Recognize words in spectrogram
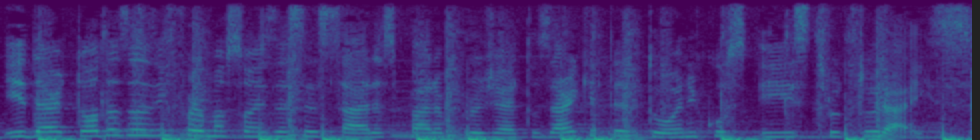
e dar todas as informações necessárias para projetos arquitetônicos e estruturais.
